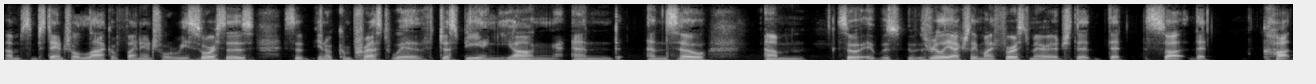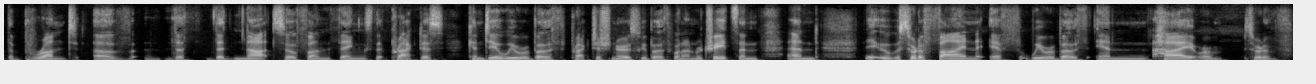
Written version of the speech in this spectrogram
um, substantial lack of financial resources, so you know, compressed with just being young, and and so. Um, so it was it was really actually my first marriage that that saw that caught the brunt of the the not so fun things that practice can do. We were both practitioners. We both went on retreats, and and it was sort of fine if we were both in high or sort of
